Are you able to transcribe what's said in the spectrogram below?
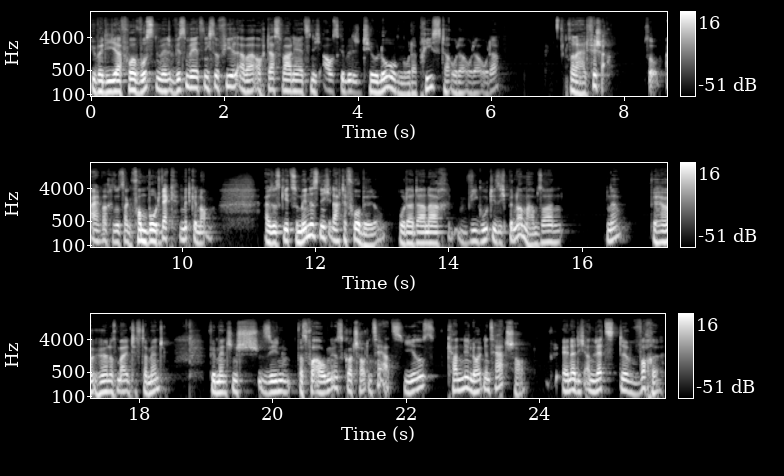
über die davor wussten wir, wissen wir jetzt nicht so viel, aber auch das waren ja jetzt nicht ausgebildete Theologen oder Priester oder oder oder, sondern halt Fischer. So einfach sozusagen vom Boot weg mitgenommen. Also es geht zumindest nicht nach der Vorbildung oder danach, wie gut die sich benommen haben, sondern, ne, wir hören das mal im Testament. Wir Menschen sehen, was vor Augen ist. Gott schaut ins Herz. Jesus kann den Leuten ins Herz schauen. Erinnere dich an letzte Woche.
